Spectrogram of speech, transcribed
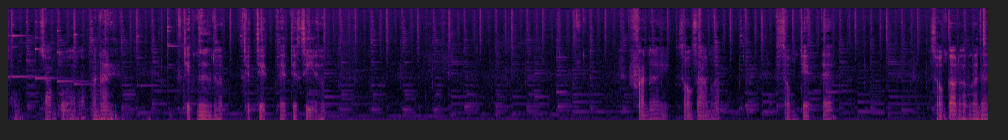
สองสองตัวนะครับพันได้ จ็ดหนึ่งนะครับเจ็ดเจ็ดและเจ็ดสี่นะครับ ฟันได้สองสามนะครับสองเจ็ดและสองเก้านะครับทุกท่านนะ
